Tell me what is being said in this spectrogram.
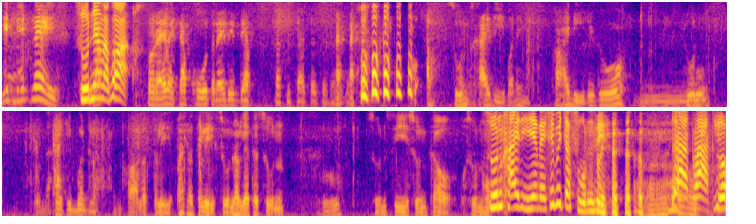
เด็ดเด็ดๆเลยศูนย์ยังล่ะพ่อ ตัวไหนเลยจับคู่ตัวไหนเด็ดเด็ดจับสิจับตัวตัวไหนอ้าวศูนย์ขายดีป่ะนี่ขายดีไปดูศูนย์ศูนย์นะใครกี่บดเหรอขอลอตเตอรี่บ้านลอตเตอรี่ศูนย์แล้วเหลือแต่ศูนย์ ศูนย์สี่ศูนย์เก้าศูนย์หกศูนย์ขายดียังไงขึ้นมีแต่ศูนย์พี่ลากลากอยู่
